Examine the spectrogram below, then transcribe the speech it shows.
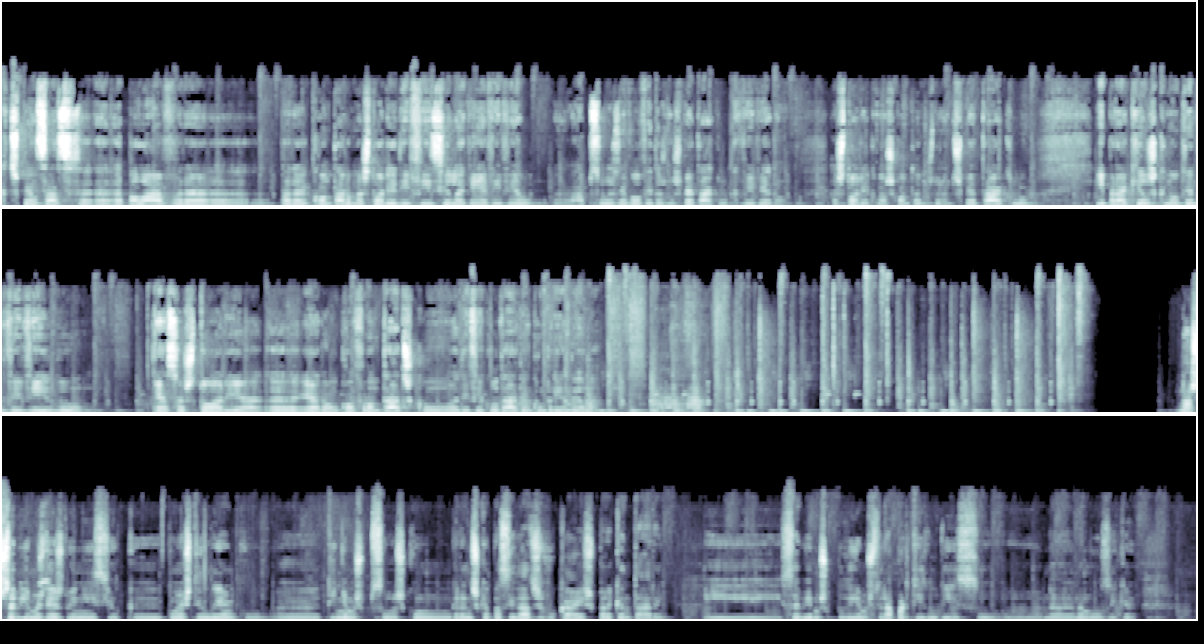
que dispensasse a, palavra uh, para contar uma história difícil a quem a viveu. Há pessoas envolvidas no espetáculo que viveram a história que nós contamos durante o espetáculo, e para aqueles que não tendo vivido essa história, uh, eram confrontados com a dificuldade em compreendê-la. Nós sabíamos desde o início que com este elenco uh, tínhamos pessoas com grandes capacidades vocais para cantarem e sabíamos que podíamos tirar partido disso uh, na, na, música.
